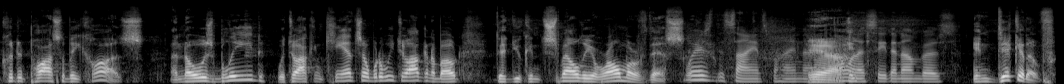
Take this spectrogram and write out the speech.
could it possibly cause? A nosebleed? We're talking cancer. What are we talking about? That you can smell the aroma of this. Where's the science behind that? Yeah. I want to see the numbers. indicative,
